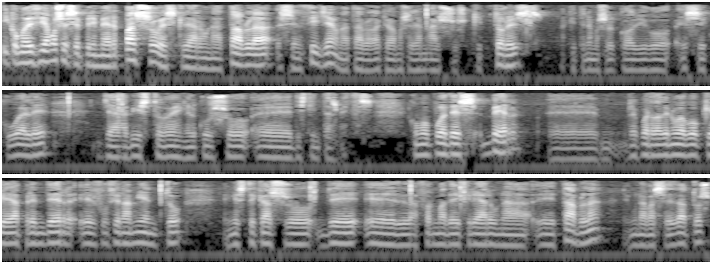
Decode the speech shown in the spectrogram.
Y como decíamos, ese primer paso es crear una tabla sencilla, una tabla a la que vamos a llamar suscriptores. Aquí tenemos el código SQL, ya visto en el curso eh, distintas veces. Como puedes ver, eh, recuerda de nuevo que aprender el funcionamiento, en este caso de eh, la forma de crear una tabla en una base de datos,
